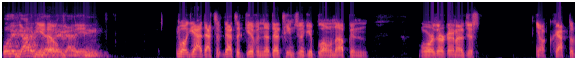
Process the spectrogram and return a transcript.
Well, they've got to be. You know, they got Aiden. Well, yeah, that's a, that's a given that that team's going to get blown up, and or they're going to just, you know, crap the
